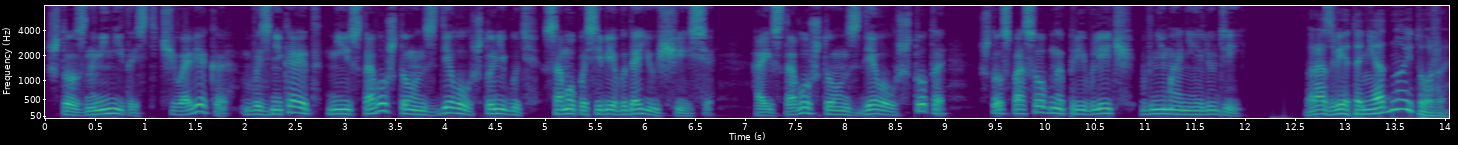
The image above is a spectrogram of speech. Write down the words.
что знаменитость человека возникает не из того, что он сделал что-нибудь само по себе выдающееся, а из того, что он сделал что-то, что способно привлечь внимание людей. Разве это не одно и то же?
